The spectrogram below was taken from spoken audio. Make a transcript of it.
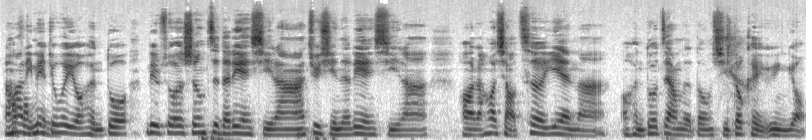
然后里面就会有很多，例如说生字的练习啦、句型的练习啦，好，然后小测验啊，哦，很多这样的东西都可以运用。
